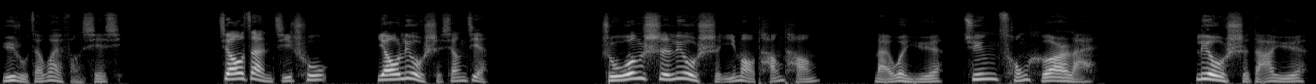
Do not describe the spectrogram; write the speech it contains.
与汝在外房歇息。”焦赞即出，邀六使相见。主翁是六使一貌堂堂，乃问曰：“君从何而来？”六使答曰：“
